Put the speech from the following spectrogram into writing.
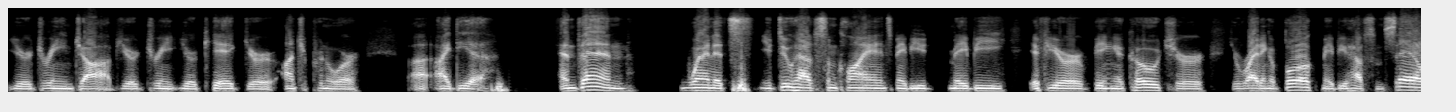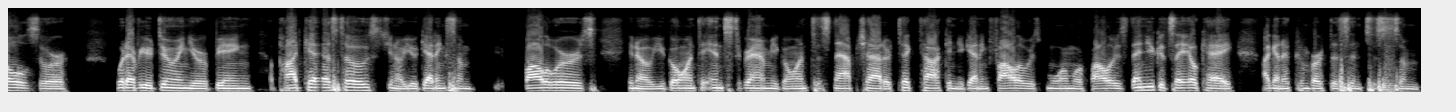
your dream job, your dream, your gig, your entrepreneur uh, idea, and then when it's you do have some clients, maybe you maybe if you're being a coach or you're writing a book, maybe you have some sales or whatever you're doing, you're being a podcast host, you know, you're getting some followers you know you go onto instagram you go onto snapchat or tiktok and you're getting followers more and more followers then you could say okay i'm going to convert this into some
